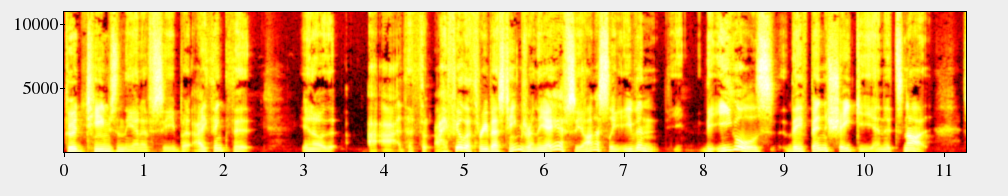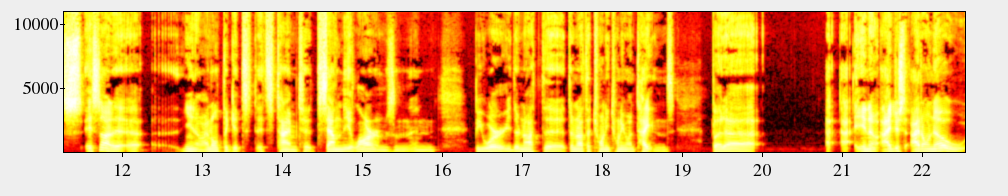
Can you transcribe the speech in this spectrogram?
good teams in the NFC, but I think that you know, the, I, I- the th- I feel the three best teams are in the AFC. Honestly, even the Eagles, they've been shaky, and it's not, it's not a, a you know, I don't think it's it's time to sound the alarms and and be worried. They're not the they're not the 2021 Titans, but uh I, you know, I just I don't know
